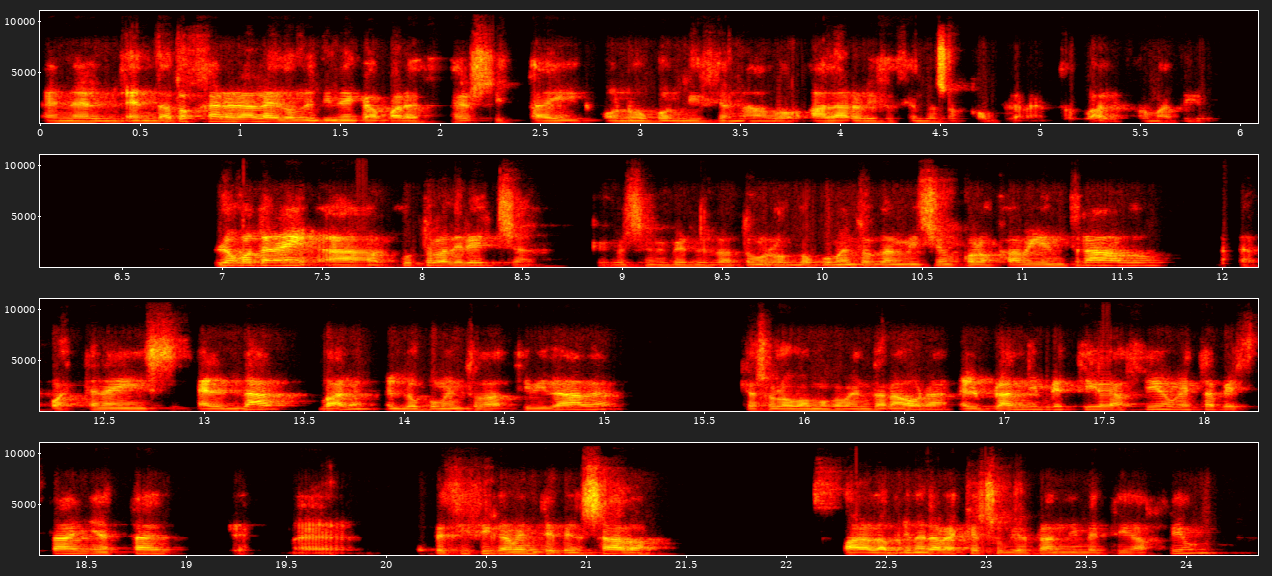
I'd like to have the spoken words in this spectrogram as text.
en, el, en datos generales es donde tiene que aparecer si estáis o no condicionado a la realización de esos complementos, ¿vale? Formativos. Luego tenéis, ah, justo a la derecha, que se me pierde el ratón, los documentos de admisión con los que habéis entrado. Después tenéis el DAT, ¿vale? El documento de actividades, que eso lo vamos a comentar ahora. El plan de investigación, esta pestaña está eh, específicamente pensada para la primera vez que subió el plan de investigación.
